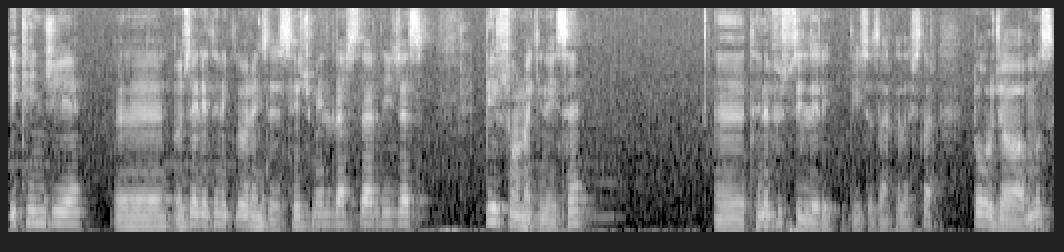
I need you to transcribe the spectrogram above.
İkinciye e, özel yetenekli öğrencileri seçmeli dersler diyeceğiz. Bir sonrakine ise e, teneffüs zilleri diyeceğiz arkadaşlar. Doğru cevabımız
